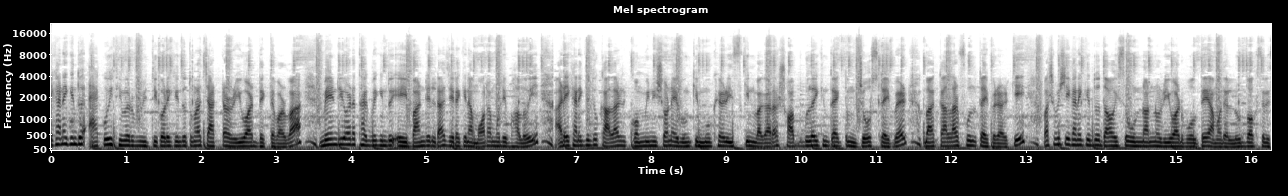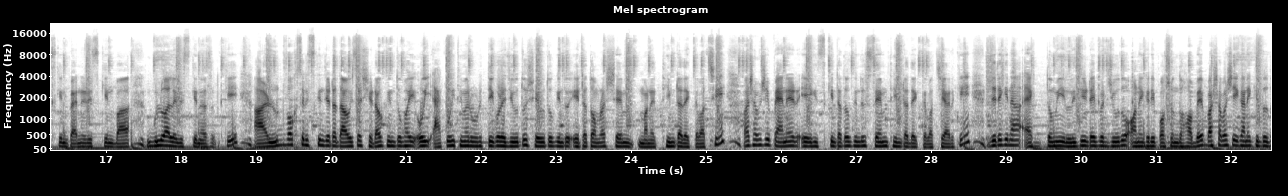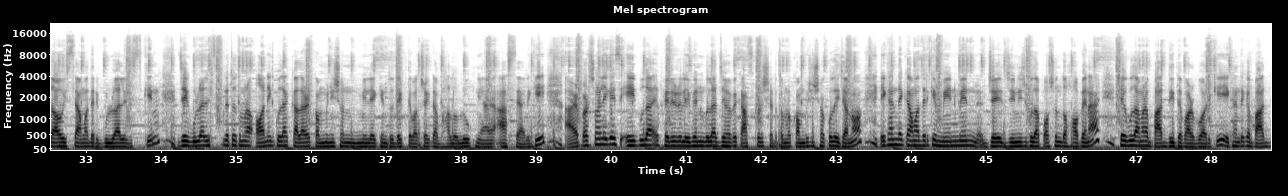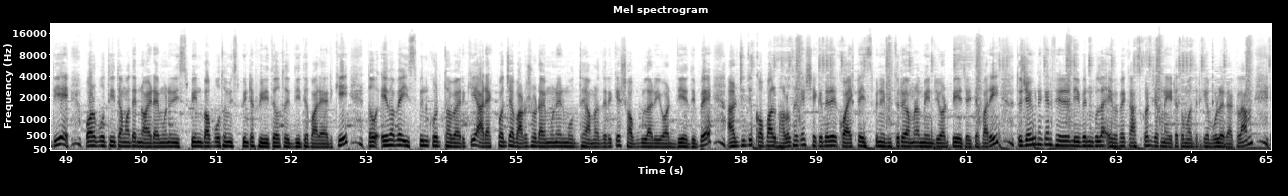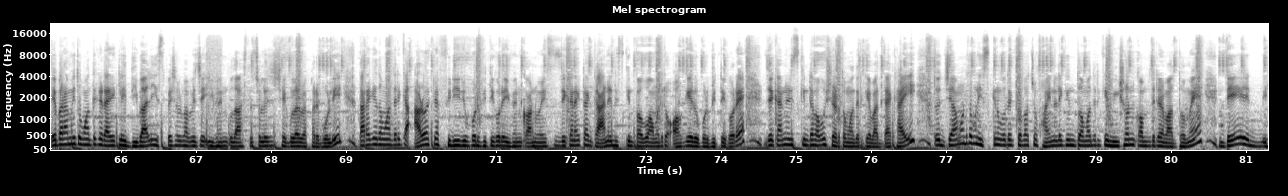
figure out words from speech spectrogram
এখানে কিন্তু একই থিমের উপর ভিত্তি করে কিন্তু তোমরা চারটা রিওয়ার্ড দেখতে পারবা। মেন রিওয়ার্ডে থাকবে কিন্তু এই বান্ডেলটা যেটা কিনা মোটামুটি ভালোই। আর এখানে কিন্তু কালার কম্বিনেশন এবং কি মুখের স্কিন বাগারা, সবগুলোই কিন্তু একদম জোস টাইপের বা কালারফুল টাইপের আর কি। পাশাপাশি এখানে কিন্তু দেওয়া হয়েছে অন্যান্য রিওয়ার্ড বলতে আমাদের লুট বক্সের স্কিন প্যানের স্কিন বা গ্লুয়ালের স্কিন আছে আর কি। আর লুট বক্সের স্কিন যেটা দেওয়া হয়েছে, সেটাও কিন্তু ভাই ওই একই থিমের ভিত্তি করে যেহেতু, সেহেতু কিন্তু এটা তো আমরা সেম মানে থিমটা দেখতে পাচ্ছি। পাশাপাশি প্যানের এই স্কিনটাতেও কিন্তু সেম থিমটা দেখতে পাচ্ছি আর কি, যেটা কিনা একদমই লিজি টাইপের যেহেতু অনেকেরই পছন্দ হবে। পাশাপাশি এখানে কিন্তু দেওয়া হয়েছে আমাদের গুলালের স্কিন যে গুলাল স্কিনে তো তোমরা অনেকগুলা কালার কম্বিনেশন মিলে কিন্তু দেখতে পাচ্ছ, একটা ভালো লুক নিয়ে আসছে আর কি। আর পার্সোনালি গাইস এইগুলা ফেডারেল ইভেন্টগুলো যেভাবে কাজ করে, সেটা তোমরা কম বেশি সকলেই জানো। এখান থেকে আমাদেরকে মেন মেন যে জিনিসগুলো পছন্দ হবে না, সেগুলো আমরা বাদ দিতে পারব আর কি। এখান থেকে বাদ দিয়ে পরবর্তীতে আমাদের নয় ডায়মন্ডের স্পিন বা প্রথম স্পিনটা ফ্রিতে হতে দিতে পারে আর কি। তো এভাবে স্পিন করতে হবে আর কি। আর এক পর্যায়ে বারোশো ডায়মন্ডের মধ্যে আমাদেরকে সবগুলা রিওয়ার্ড দিয়ে দিবে। আর যদি কপাল ভালো থাকে, সেক্ষেত্রে কয়েকটা স্পিনের ভিতরে আমরা মেন রিওয়ার্ড পেয়ে যেতে পারি। তো যাই হোক না কেন ফেরের ইভেন্টগুলো এভাবে কাজ করে, যখন এটা তোমাদেরকে বলে রাখলাম। এবার আমি তোমাদেরকে ডাইরেক্টলি দিওয়ালি স্পেশালভাবে যে ইভেন্টগুলো আসতে চলেছে, সেগুলোর ব্যাপারে বলি। তার আগে তোমাদেরকে আরও একটা ফ্রির উপর ভিত্তি করে ইভেন্ট করানো হয়েছে যেখানে একটা গানের স্কিন পাবো আমাদের অগের উপর ভিত্তি করে। যে গানের স্কিনটা পাবো, সেটা তোমাদেরকে এবার দেখাই। তো যেমন তোমরা স্ক্রিন দেখতে পাচ্ছ ফাইনালি কিন্তু আমাদেরকে মিশন কমপ্লিটের মাধ্যমে ডে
